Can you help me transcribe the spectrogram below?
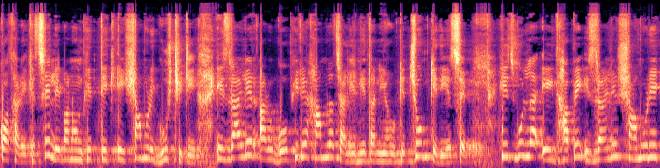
কথা রেখেছে লেবানন ভিত্তিক এই সামরিক গোষ্ঠীটি। ইসরায়েলের আরও গভীরে হামলা চালিয়ে নেতানিয়াহুকে চমকে দিয়েছে। হিজবুল্লাহ এই ধাপে ইসরায়েলের সামরিক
